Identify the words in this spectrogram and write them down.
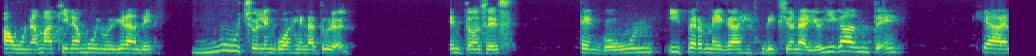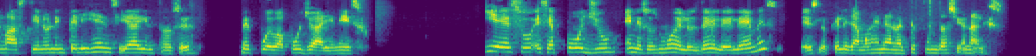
a una máquina muy, muy grande mucho lenguaje natural. Entonces, tengo un hiper mega diccionario gigante que además tiene una inteligencia y entonces me puedo apoyar en eso. Y eso, ese apoyo en esos modelos de LLMs es lo que le llaman generalmente fundacionales.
